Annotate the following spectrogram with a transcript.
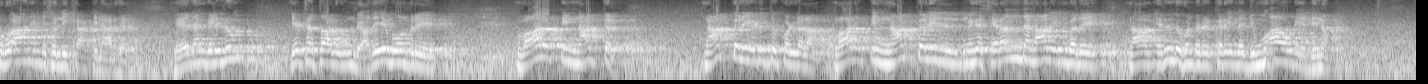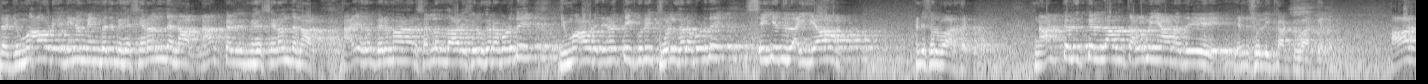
குர்ஆன் என்று சொல்லி காட்டினார்கள். வேதங்களிலும் ஏற்றத்தாழ் உண்டு. அதே போன்று வாரத்தின் நாட்கள் நாட்களை எடுத்துக்கொள்ளலாம் வாரத்தின் நாட்களில் மிக சிறந்த நாள் என்பது நாம் இருந்து கொண்டிருக்கிற இந்த ஜும்மாவுடைய தினம். இந்த ஜும்மாவுடைய தினம் என்பது மிக சிறந்த நாள். நாட்களில் மிக சிறந்த நாள். நாயகம் பெருமானார் செல்லந்தாலி சொல்கிற பொழுது ஜும்மாவுடைய தினத்தை குறித்து சொல்கிற பொழுது செய்யதில் ஐயாம் என்று சொல்வார்கள். நாட்களுக்கெல்லாம் தலைமையானது என்று சொல்லி காட்டுவார்கள். ஆறு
